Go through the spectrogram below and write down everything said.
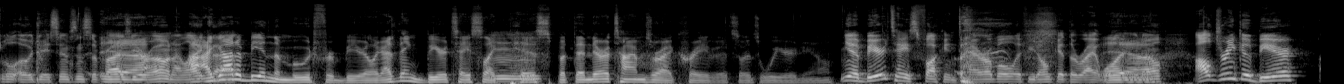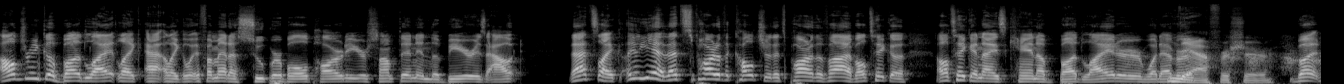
Little OJ Simpson surprise of Yeah. your own. I like I that. gotta be in the mood for beer. Like I think beer tastes like Mm-hmm. piss, but then there are times where I crave it, so it's weird, you know. Yeah, beer tastes fucking terrible if you don't get the right one. You know, I'll drink a beer. I'll drink a Bud Light like at like if I'm at a Super Bowl party or something and the beer is out. That's like oh yeah, that's part of the culture. That's part of the vibe. I'll take a I'll take a nice can of Bud Light or whatever. Yeah, for sure. But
